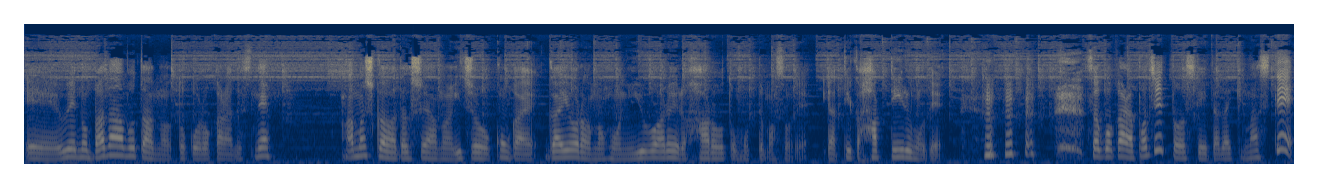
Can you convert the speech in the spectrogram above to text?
えー上のバナーボタンのところからですね、あもしくは私、あの、一応今回概要欄の方に URL 貼ろうと思ってますので、いや、っていうか貼っているので、そこからポチッと押していただきまして、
